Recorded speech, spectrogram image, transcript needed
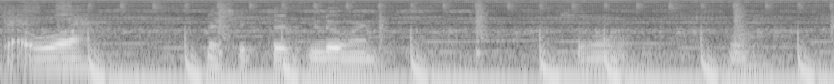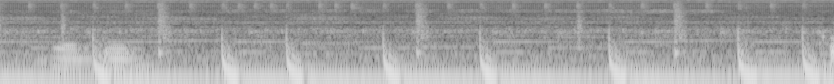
Tahu lah. Dah settle belum kan. So Jaga Aku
